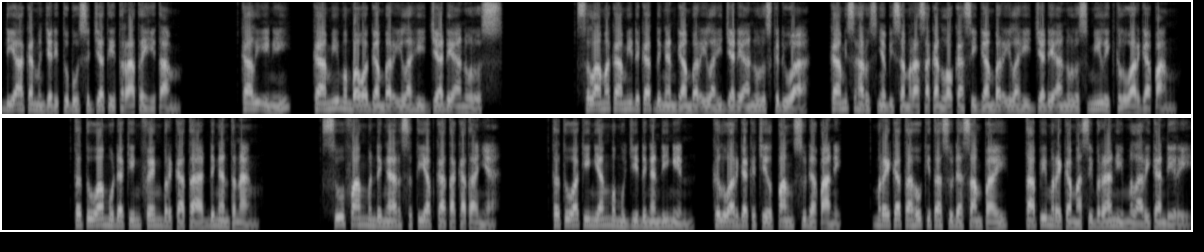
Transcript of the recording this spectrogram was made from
dia akan menjadi tubuh sejati teratai hitam. Kali ini, kami membawa gambar ilahi Jade Anulus. Selama kami dekat dengan gambar ilahi Jade Anulus kedua, kami seharusnya bisa merasakan lokasi gambar ilahi Jade Anulus milik keluarga Pang. Tetua muda King Feng berkata dengan tenang. Su Fang mendengar setiap kata-katanya. Tetua King Yang memuji dengan dingin, keluarga kecil Pang sudah panik. Mereka tahu kita sudah sampai, tapi mereka masih berani melarikan diri.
